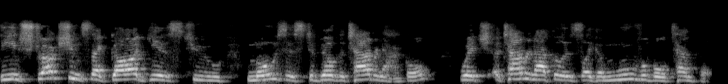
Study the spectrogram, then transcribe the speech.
The instructions that God gives to Moses to build the tabernacle, which a tabernacle is like a movable temple,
